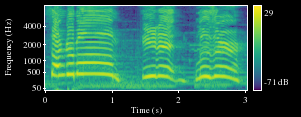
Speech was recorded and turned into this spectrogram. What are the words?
Thunder Bomb! Eat it, loser!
